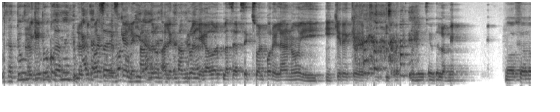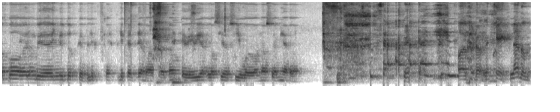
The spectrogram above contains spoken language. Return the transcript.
o sea, tú, lo que, pasa es que Alejandro, Alejandro ha llegado al placer sexual por el ano y, y quiere que el resto siente lo mismo. No, o sea, no puedo ver un video en YouTube que, que explique el tema, o sea, tengo que vivirlo sí o sí, huevo, no sé mierda. Oye, pero es que, claro,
